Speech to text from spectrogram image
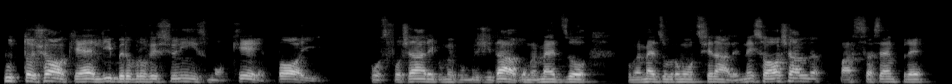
tutto ciò che è libero professionismo che poi può sfociare come pubblicità o come mezzo, come mezzo promozionale nei social passa sempre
